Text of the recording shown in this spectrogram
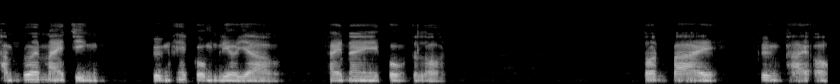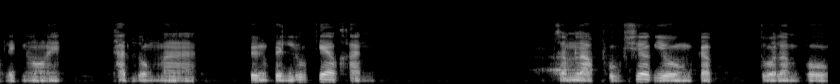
ทำด้วยไม้จริงกึงให้กลมเรียวยาว ภายในโป่งตลอด ตอนปลายกึงผายออกเล็กน้อย ถัดลงมากึงเป็นลูกแก้วคั้น สำหรับผูกเชือกโยงกับตัวลำโพง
